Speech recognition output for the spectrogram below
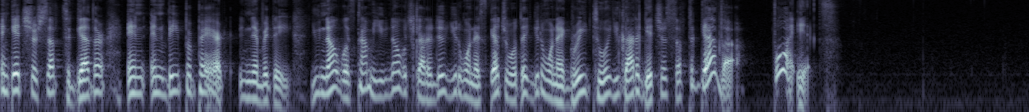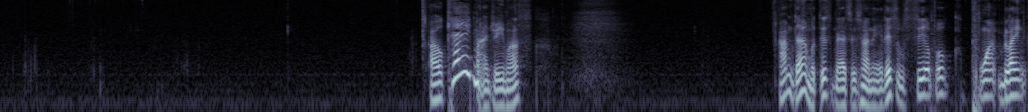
and get yourself together and and be prepared and everything. You know what's coming. You know what you got to do. You don't want to schedule it. You don't want to agree to it. You got to get yourself together for it. Okay, my dreamers. I'm done with this message, honey. This was simple, point blank,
